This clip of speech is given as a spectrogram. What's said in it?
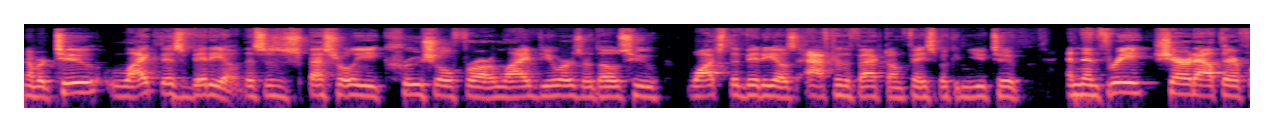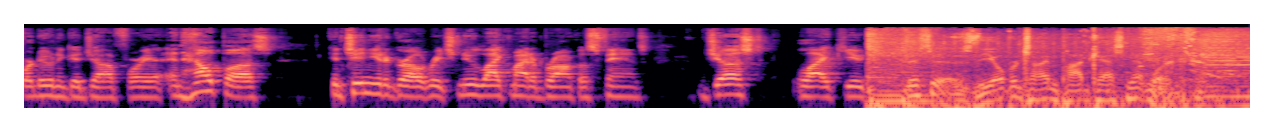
Number two, like this video. This is especially crucial for our live viewers or those who watch the videos after the fact on Facebook and YouTube. And then three, share it out there if we're doing a good job for you and help us continue to grow, reach new like minded Broncos fans just like you. This is the Overtime Podcast Network.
